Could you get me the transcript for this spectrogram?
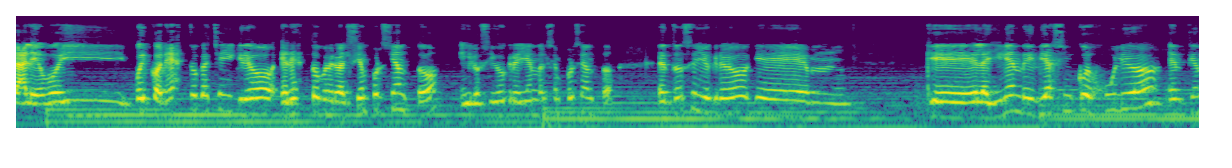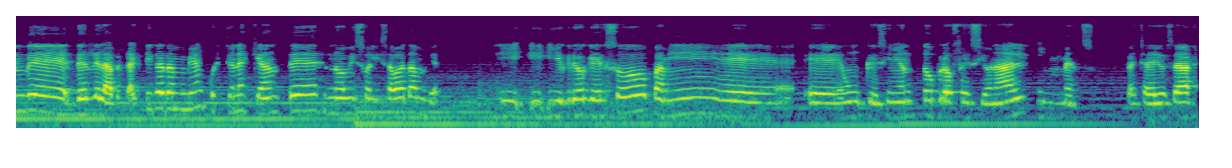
dale, voy, voy con esto, ¿cachai? Y creo en esto, pero al 100%, y lo sigo creyendo al 100%. Entonces yo creo que, mm, que la Gillian del día 5 de julio entiende desde la práctica también cuestiones que antes no visualizaba tan bien. Y, yo creo que eso para mí es eh, un crecimiento profesional inmenso. ¿cachai? O sea,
